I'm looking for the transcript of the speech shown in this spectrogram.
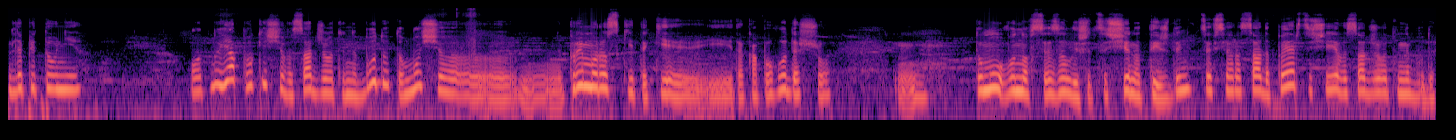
для пітунії. От, ну я поки що висаджувати не буду, тому що е, приморозки такі і така погода, що м, тому воно все залишиться ще на тиждень. Це вся розсада. Перці ще я висаджувати не буду.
